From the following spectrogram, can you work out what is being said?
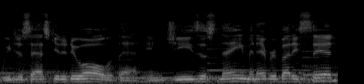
We just ask you to do all of that in Jesus' name. And everybody said,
